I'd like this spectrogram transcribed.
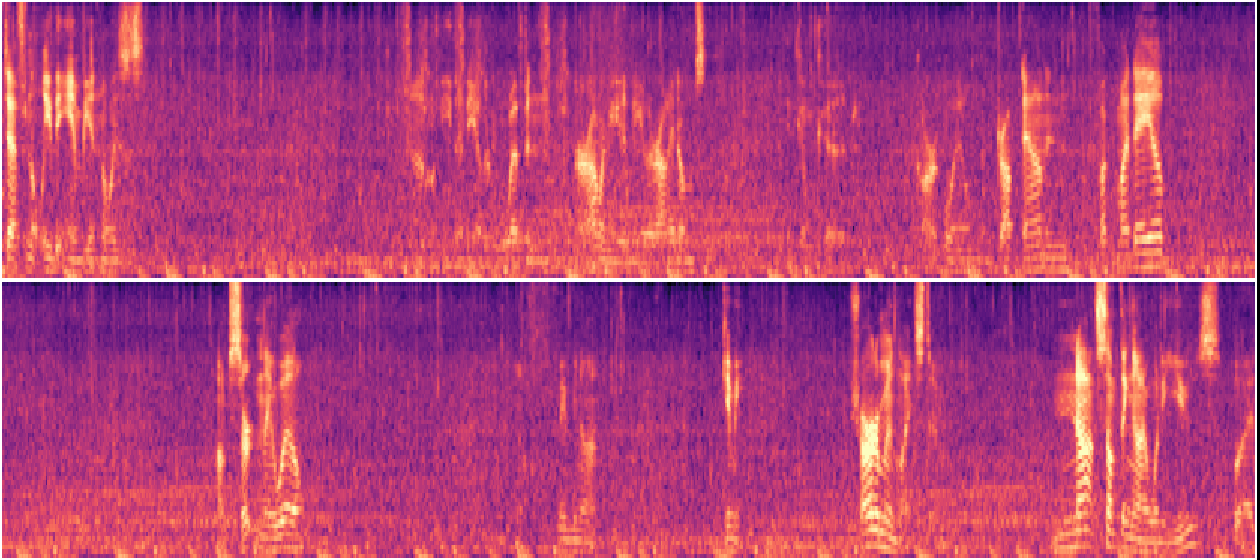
definitely the ambient noises. I don't need any other weapon, or I don't need any other items. I think I'm good. Gargoyle, and drop down and fuck my day up. I'm certain they will. Maybe not. Gimme. Shard of Moonlight Stone. Not something I want to use, but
